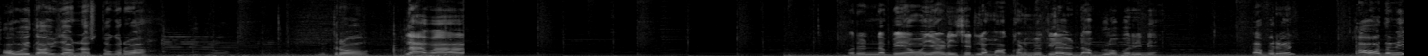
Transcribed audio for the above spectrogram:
ખાવું હોય તો આવી જાઓ નાસ્તો કરવા. મિત્રો લા વાહ પરવીનના બે વયાણી છે એટલે માખણ મેકલાવ્યું, ડાબલો ભરીને. કા પરવીન? ખાવો તમે?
